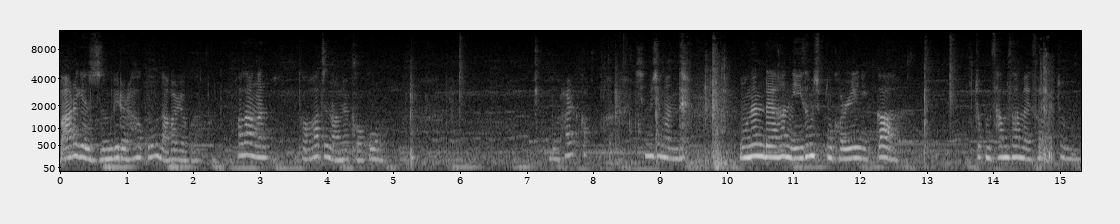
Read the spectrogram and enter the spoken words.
빠르게 준비를 하고 나가려고요. 화장은 더 하진 않을 거고 뭘 할까? 심심한데 오는데 한 2, 30분 걸리니까 조금 삼삼해서 좀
